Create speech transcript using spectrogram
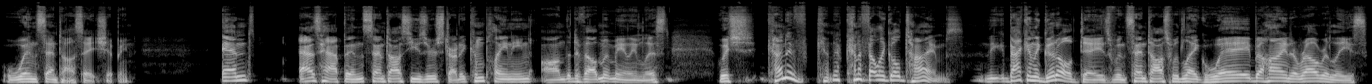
when CentOS 8 shipping? And as happened, CentOS users started complaining on the development mailing list which kind of kind of kind of felt like old times. back in the good old days when CentOS would lag way behind a RHEL release.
